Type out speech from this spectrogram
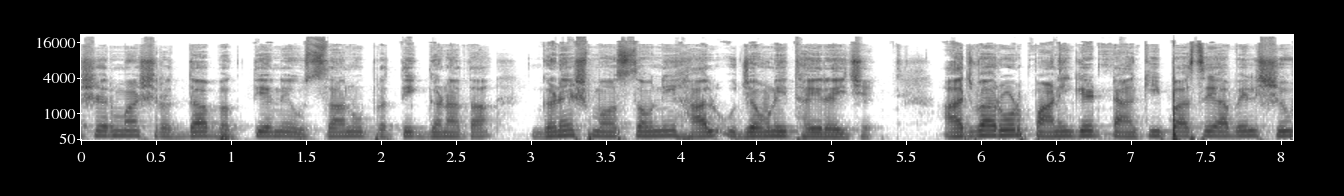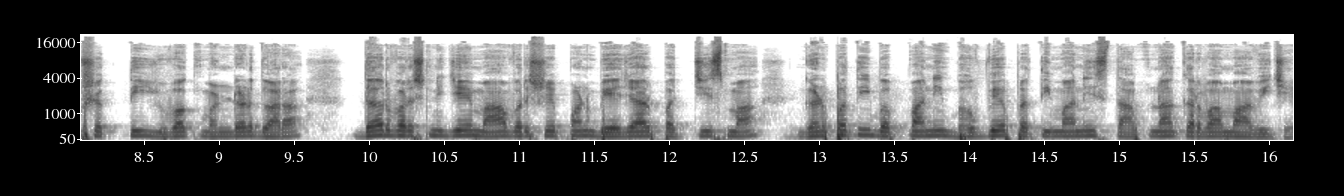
શહેરમાં શ્રદ્ધા, ભક્તિ અને ઉત્સાહનું પ્રતીક ગણાતા ગણેશ મહોત્સવની હાલ ઉજવણી થઈ રહી છે. આજવા રોડ પાણીગેટ ટાંકી પાસે આવેલ શિવશક્તિ યુવક મંડળ દ્વારા દર વર્ષની જેમ આ વર્ષે પણ બે હજાર પચીસમાં ગણપતિ બપ્પાની ભવ્ય પ્રતિમાની સ્થાપના કરવામાં આવી છે.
